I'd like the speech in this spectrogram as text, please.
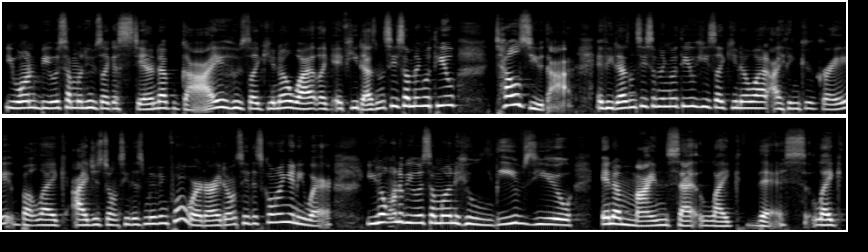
You want to be with someone who's like a stand up guy who's like, you know what? Like, if he doesn't see something with you, tells you that. If he doesn't see something with you, he's like, you know what? I think you're great, but like, I just don't see this moving forward or I don't see this going anywhere. You don't want to be with someone who leaves you in a mindset like this. Like,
